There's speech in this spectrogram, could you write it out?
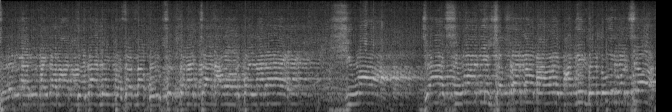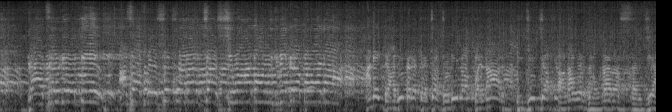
जर यारी मैदानात केदारने बसतना बोरसुटकरांच्या नावावर पडणार आहे शिवा ज्या शिवानी शंकरला मा- मागील दोन तीन वर्ष गाजवली होती असा बोरसुटकरांचा शिवा आता उजवीकडे पळाला आणि डावीकडे त्याच्या जोडीला पडणार डीजेच्या तालावर धावणारा सर्जा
